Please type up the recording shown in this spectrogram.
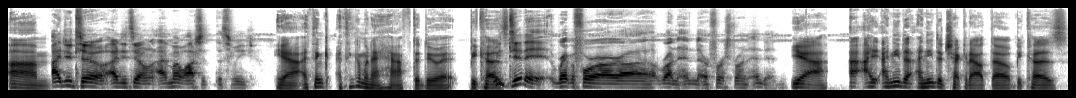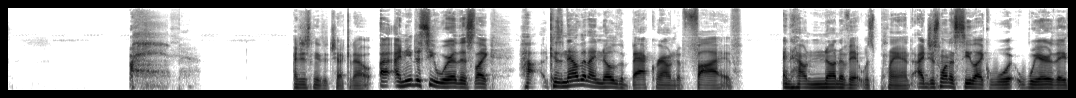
Um, I do too. I do too. I might watch it this week. yeah, I think I think I'm gonna have to do it because We did it right before our uh, run end. Our first run ended. yeah, I, I need to I need to check it out though because oh I just need to check it out. I, I need to see where this like how because now that I know the background of five and how none of it was planned, I just want to see like wh- where they.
